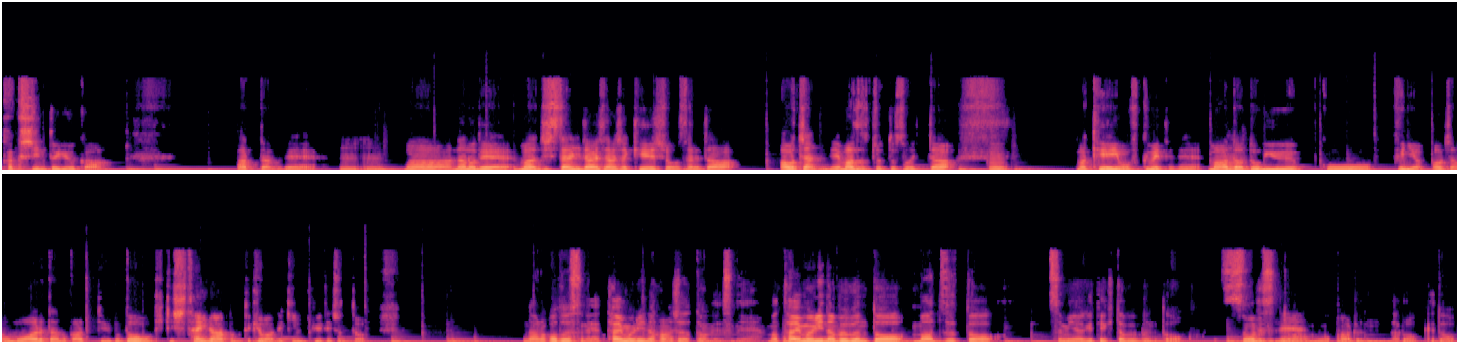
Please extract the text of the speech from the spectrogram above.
確信というか、あったので、うんうん。まあ、なので、まあ実際に第三者継承されたあおちゃんにね、まずちょっとそういった、うんまあ経緯も含めてね、まああとはどういう、こう、ふうにあおちゃん思われたのかっていうことをお聞きしたいなと思って、今日はね、緊急でちょっと、なるほどですね。タイムリーな話だったわけですね。まあ、タイムリーな部分と、まあ、ずっと積み上げてきた部分と、そうですね。もあるんだろうけど、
